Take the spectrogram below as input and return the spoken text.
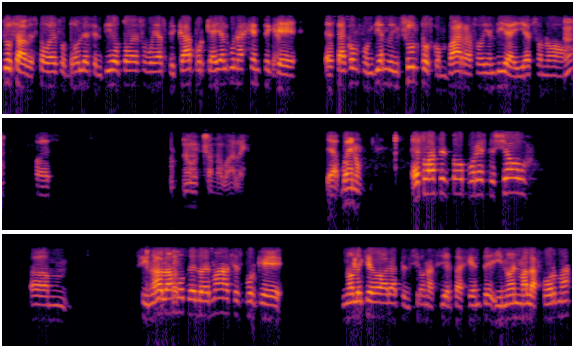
tú sabes, todo eso, doble sentido, todo eso voy a explicar porque hay alguna gente que está confundiendo insultos con barras hoy en día y eso no, pues. No, eso no vale. Ya, bueno, eso va a ser todo por este show. Um, si no hablamos de lo demás es porque no le quiero dar atención a cierta gente y no en mala forma.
